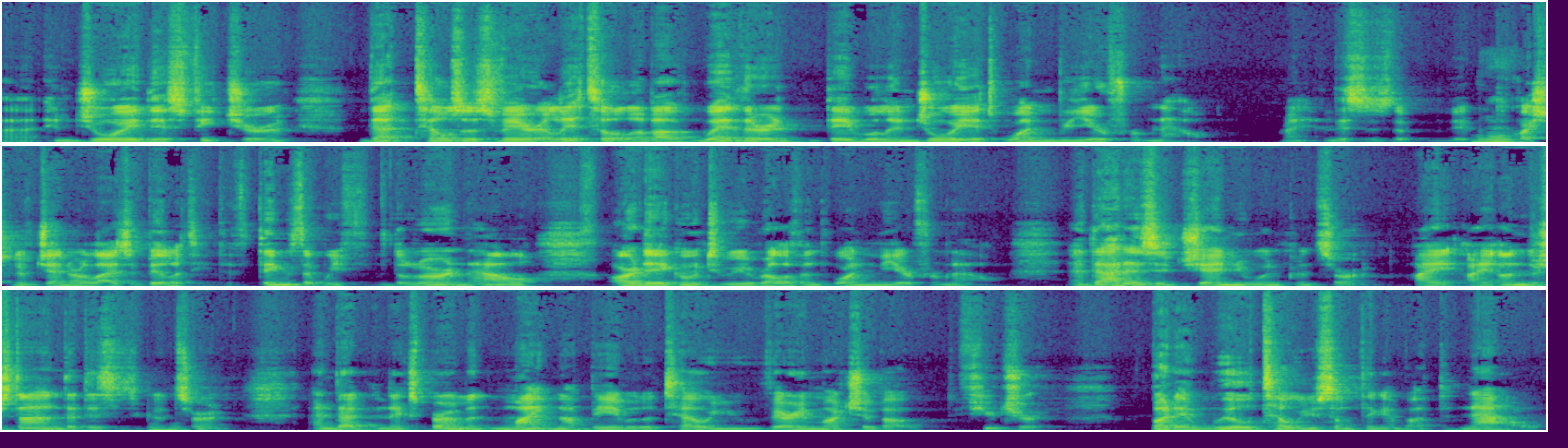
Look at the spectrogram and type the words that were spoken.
uh, enjoy this feature, that tells us very little about whether they will enjoy it one year from now. Right, and this is the, the yeah. question of generalizability. The things that we learn now are they going to be relevant one year from now? And that is a genuine concern. I, I understand that this is a mm-hmm. concern, mm-hmm. and that an experiment might not be able to tell you very much about the future, but it will tell you something about the now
